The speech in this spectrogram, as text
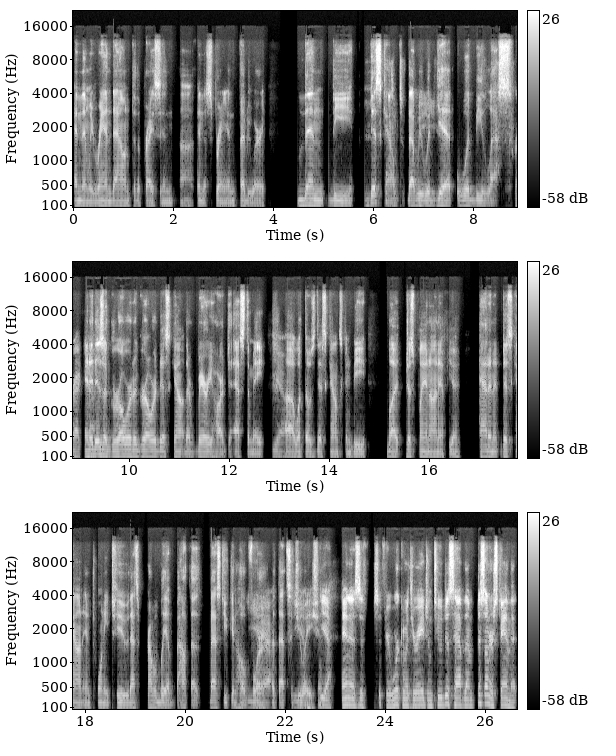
and then we ran down to the price in uh, in the spring in February, then the discount that we would get would be less. Correct. And it yeah. is a grower to grower discount. They're very hard to estimate Yeah. uh, what those discounts can be. But just plan on if you had a discount in 22, that's probably about the best you can hope for Yeah. at that situation. Yeah. And as if, if you're working with your agent too, just have them just understand that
